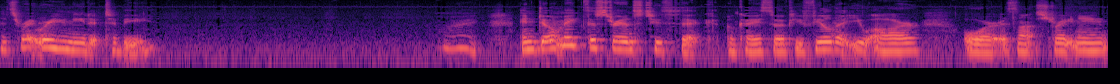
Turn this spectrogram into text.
It's right where you need it to be. All right. And don't make the strands too thick, okay? So if you feel that you are or it's not straightening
